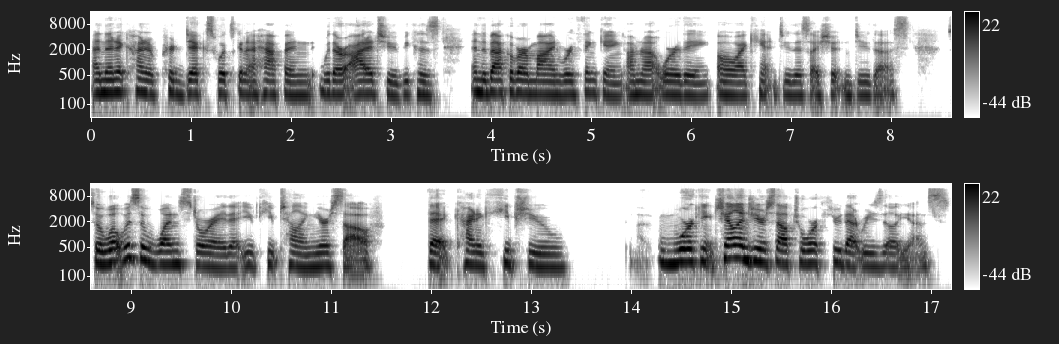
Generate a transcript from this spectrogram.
And then it kind of predicts what's going to happen with our attitude because in the back of our mind, we're thinking, I'm not worthy. Oh, I can't do this. I shouldn't do this. So, what was the one story that you keep telling yourself that kind of keeps you working, challenging yourself to work through that resilience?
